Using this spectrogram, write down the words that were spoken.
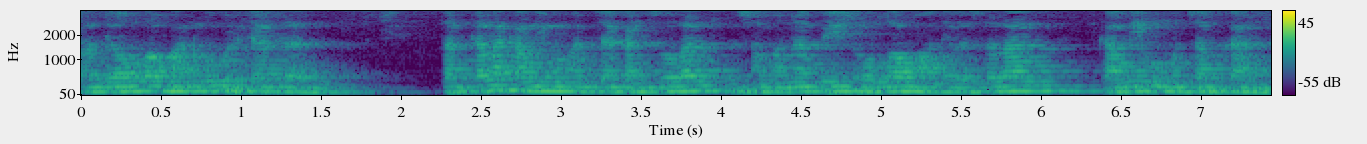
radhiyallahu anhu berkata, tatkala kami mengerjakan sholat bersama Nabi Shallallahu Alaihi Wasallam, kami mengucapkan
